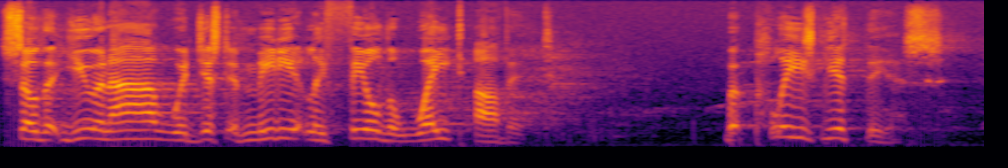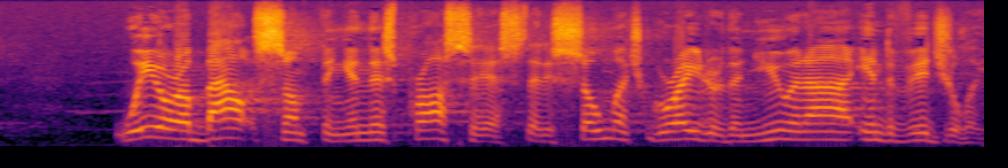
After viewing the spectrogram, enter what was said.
so that you and I would just immediately feel the weight of it. But please get this We are about something in this process that is so much greater than you and I individually.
